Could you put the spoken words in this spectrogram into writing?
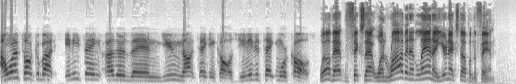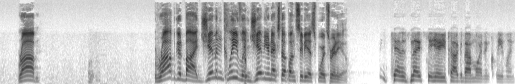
I want to talk about anything other than you not taking calls. You need to take more calls. Well, that fix that one. Rob in Atlanta, you're next up on the fan. Rob. Rob, goodbye. Jim in Cleveland. Jim, you're next up on CBS Sports Radio. Ken, it's nice to hear you talk about more than Cleveland.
